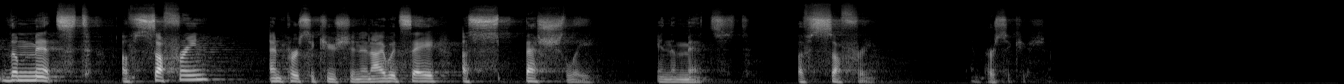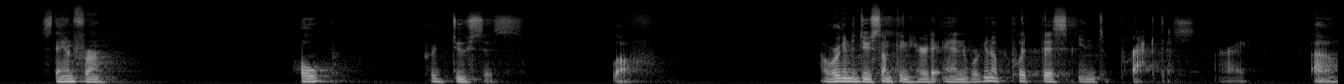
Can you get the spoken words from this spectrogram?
the midst of suffering and persecution. And I would say, especially in the midst of suffering and persecution. Stand firm. Hope produces love. Now, we're going to do something here to end. We're going to put this into practice, all right? Uh,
